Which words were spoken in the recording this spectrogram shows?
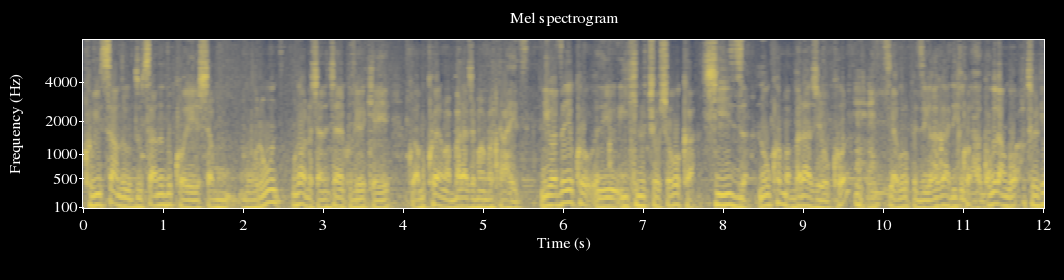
ku bisanzwe dusanzwe dukoresha mu burundi mwabona cyane cyane ku byerekeye kubera amabaraje mpamvu ataheze nibaza yuko eh, ikintu cyoshoboka cyiza ni uko amabaraje yokora izi mhm. gurupe zigahagarikwa kugira ngo tureke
